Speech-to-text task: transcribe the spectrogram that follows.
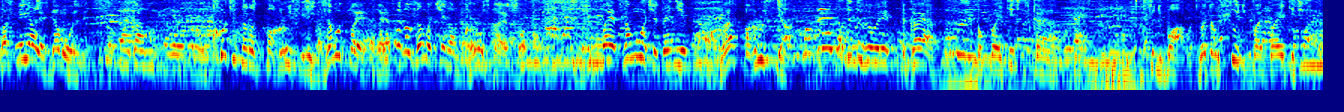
посмеялись, довольны. Там, хочет народ погрустить, зовут поэта, говорят, а ну, замочи нам грустное что-то. Поэт замочит, они раз погрустят. Вот это, говорит, такая по- поэтическая судьба. Вот в этом суть по- поэтическая.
